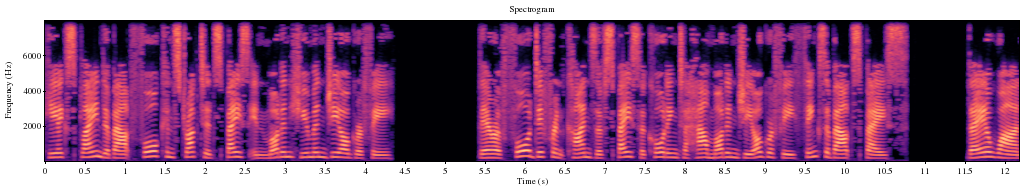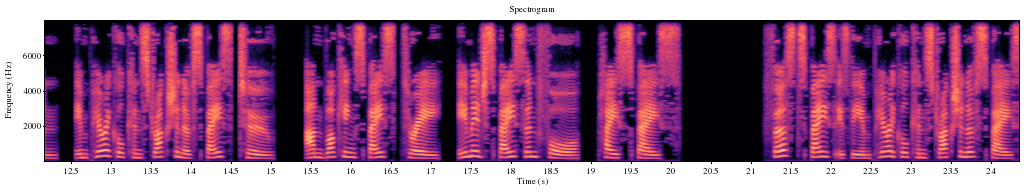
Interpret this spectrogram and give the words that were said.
He explained about four constructed space in modern human geography. There are four different kinds of space according to how modern geography thinks about space. They are 1. Empirical construction of space, 2. Unblocking space, 3. Image space and 4. Place space. First space is the empirical construction of space.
